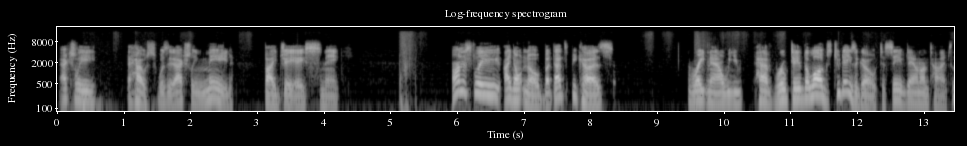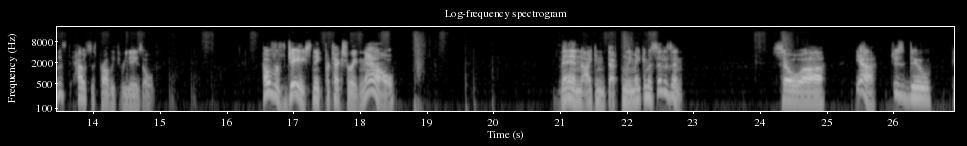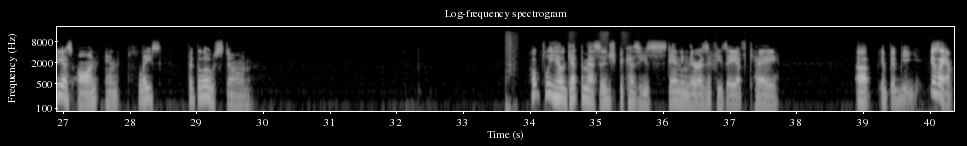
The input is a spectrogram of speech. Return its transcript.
Actually, the house, was it actually made by J.A. Snake? Honestly, I don't know, but that's because right now we have rotated the logs two days ago to save down on time. So this house is probably three days old. However, if J.A. Snake protects right now, then I can definitely make him a citizen. So, uh, yeah, just do PS on and place the glowstone. Hopefully he'll get the message because he's standing there as if he's AFK. Uh, yes I am.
